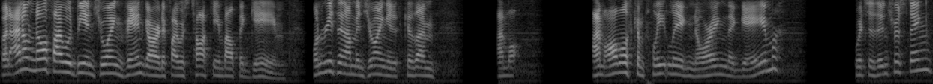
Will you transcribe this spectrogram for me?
But I don't know if I would be enjoying Vanguard if I was talking about the game. One reason I'm enjoying it is because I'm... I'm... I'm almost completely ignoring the game. Which is interesting.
